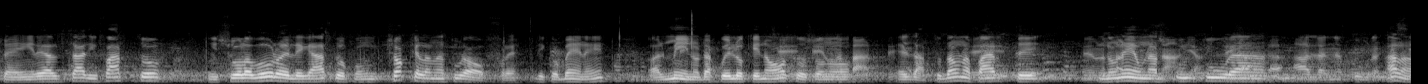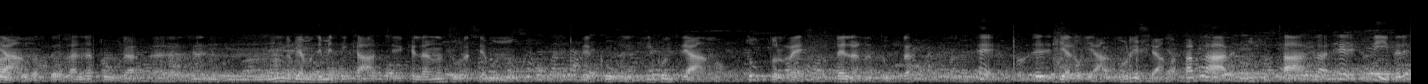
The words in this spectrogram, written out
cioè in realtà di fatto il suo lavoro è legato con ciò che la natura offre, dico bene? Almeno da quello che noto sono... Esatto, da una parte una non parte è una scultura... alla natura che Alla siamo. natura la natura, eh, dobbiamo dimenticarci che la natura siamo noi, per cui incontriamo tutto il resto della natura e, e dialoghiamo, riusciamo a parlare, consultarla e vivere,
